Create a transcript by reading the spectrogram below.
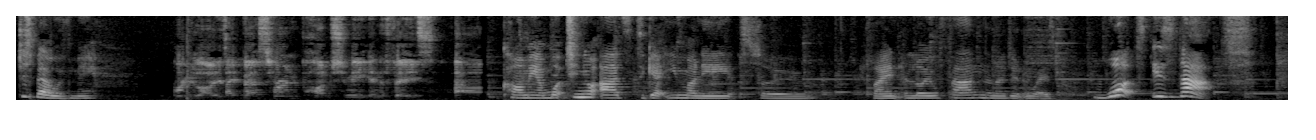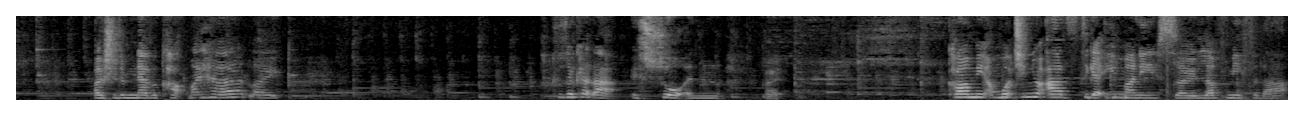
just bear with me. realize my best friend punched me in the face. Uh, Kami, I'm watching your ads to get you money, so if I ain't a loyal fan, then I don't know what is. What is that? I should have never cut my hair, like. Because look at that, it's short and then. Right. Kami, I'm watching your ads to get you money, so love me for that.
